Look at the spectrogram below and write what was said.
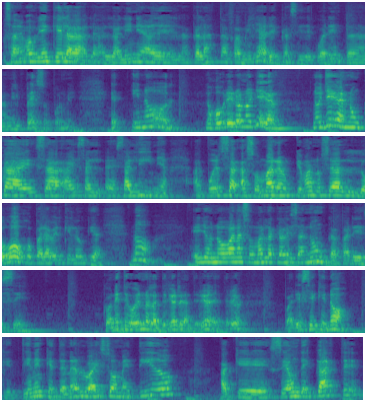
Sabemos bien que la, la, línea de la calasta familiar es casi de 40 mil pesos por mes. Eh, y no, los obreros no llegan, no llegan nunca a esa, a esa, a esa línea, a poder asomar, aunque más no sean los ojos para ver qué es lo que hay. No, ellos no van a asomar la cabeza nunca, parece. Con este gobierno, el anterior, el anterior, el anterior. Parece que no, que tienen que tenerlo ahí sometido a que sea un descarte,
